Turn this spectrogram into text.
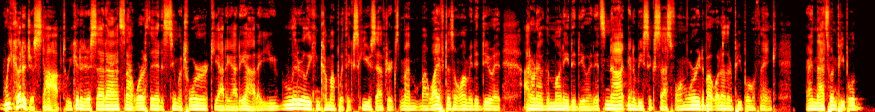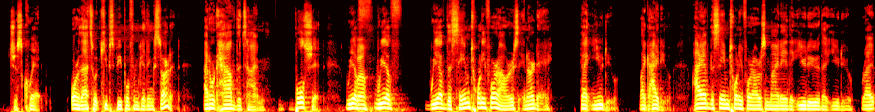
We could have just stopped. We could have just said, ah, it's not worth it. It's too much work, yada, yada, yada. You literally can come up with excuse after my, my wife doesn't want me to do it. I don't have the money to do it. It's not going to be successful. I'm worried about what other people think. And that's when people just quit. Or that's what keeps people from getting started. I don't have the time. Bullshit. We have Well- we have we have the same 24 hours in our day that you do. Like I do. I have the same 24 hours in my day that you do, that you do, right?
